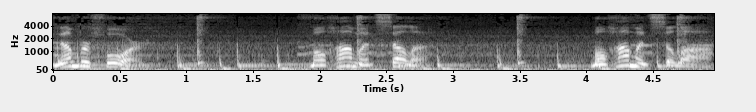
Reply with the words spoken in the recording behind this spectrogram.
Number 4. Mohamed Salah. Mohamed Salah,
